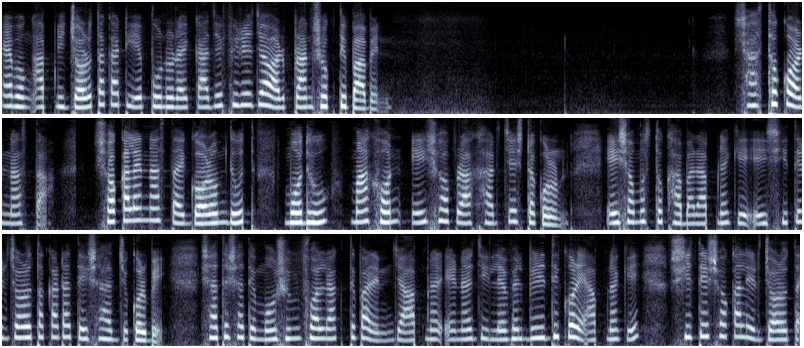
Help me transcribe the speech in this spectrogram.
এবং আপনি জড়তা কাটিয়ে পুনরায় কাজে ফিরে যাওয়ার প্রাণশক্তি পাবেন। স্বাস্থ্যকর নাস্তা। সকালের নাস্তায় গরম দুধ, মধু, মাখন এই সব রাখার চেষ্টা করুন। এই সমস্ত খাবার আপনাকে এই শীতের জড়তা কাটাতে সাহায্য করবে। সাথে সাথে মৌসুমি ফল রাখতে পারেন যা আপনার এনার্জি লেভেল বৃদ্ধি করে আপনাকে শীতের সকালের জড়তা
